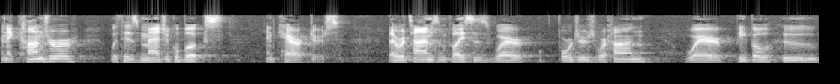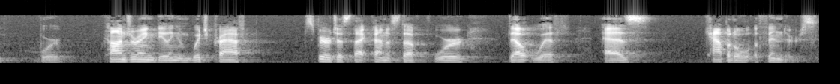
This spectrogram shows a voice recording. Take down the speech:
and a conjurer with his magical books and characters. There were times and places where forgers were hung, where people who were conjuring, dealing in witchcraft, spiritists, that kind of stuff, were dealt with as capital offenders.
